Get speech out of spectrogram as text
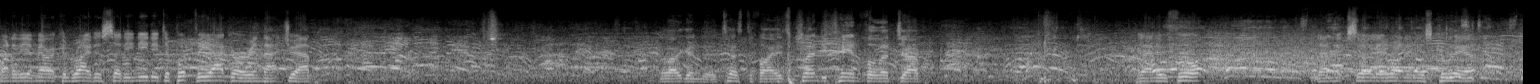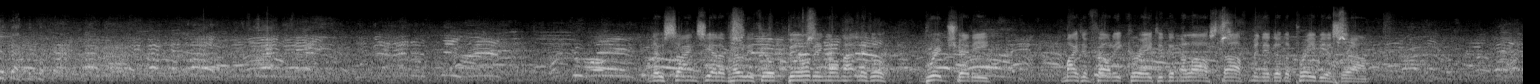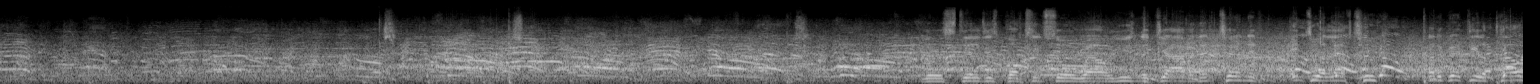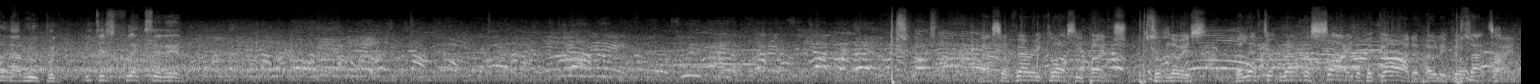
One of the American writers said he needed to put Viagra in that jab. Well, I can testify, it's plenty painful, that jab. Yeah, who fought Lennox earlier on in his career. No signs yet of Holyfield building on that little bridgehead he might have felt he created in the last half minute of the previous round. Still just boxing so well, using the jab and then turning it into a left hook. Not a great deal of power in that hook, but he just flicks it in. That's a very classy punch from Lewis. The left hook round the side of the guard of Holyfield that time.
